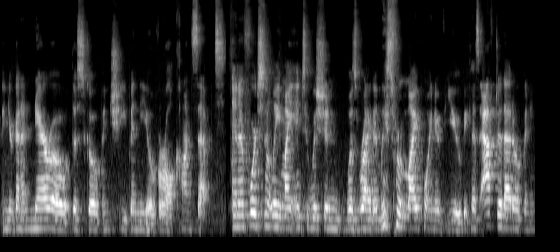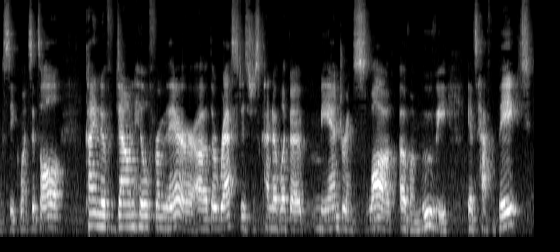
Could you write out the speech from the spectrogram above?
and you're going to narrow the scope and cheapen the overall concept. And unfortunately, my intuition was right, at least from my point of view, because after that opening sequence, it's all kind of downhill from there. Uh, the rest is just kind of like a meandering slog of a movie. It's half baked.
